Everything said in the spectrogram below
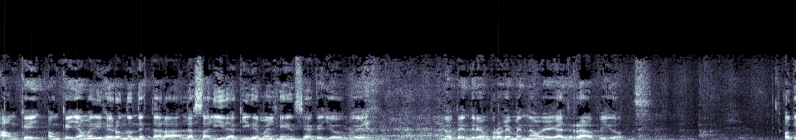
Aunque, aunque ya me dijeron dónde está la, la salida aquí de emergencia, que yo eh, no tendría un problema en navegar rápido. Ok,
